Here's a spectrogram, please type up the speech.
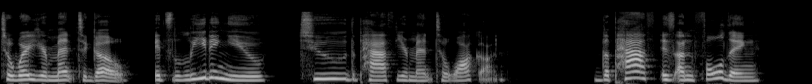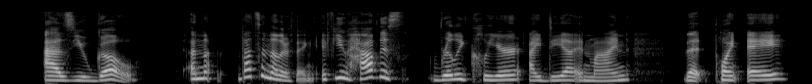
to where you're meant to go. It's leading you to the path you're meant to walk on. The path is unfolding as you go. And that's another thing. If you have this really clear idea in mind that point A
